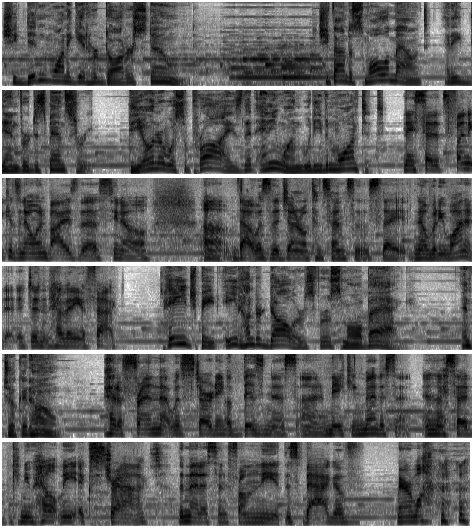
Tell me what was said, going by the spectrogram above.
she didn't want to get her daughter stoned. She found a small amount at a Denver dispensary. The owner was surprised that anyone would even want it. They said it's funny because no one buys this, you know. Um, that was the general consensus. That nobody wanted it. It didn't have any effect. Paige paid $800 for a small bag and took it home. I had a friend that was starting a business on making medicine. And I said, can you help me extract the medicine from the, this bag of marijuana?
